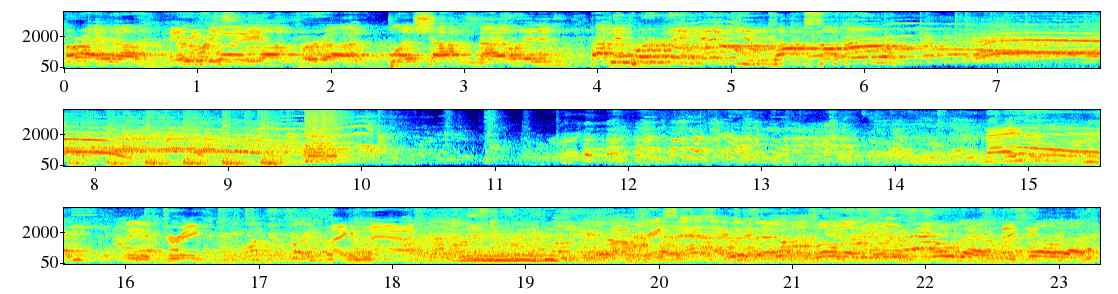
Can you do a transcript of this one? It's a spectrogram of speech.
All right, uh, everybody stay up for uh, Bloodshot and Dilated. Happy birthday, Nick, you cocksucker! Nice. Need a drink like now. Wow, great set. Actually. Well done. Well done. Thank you.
